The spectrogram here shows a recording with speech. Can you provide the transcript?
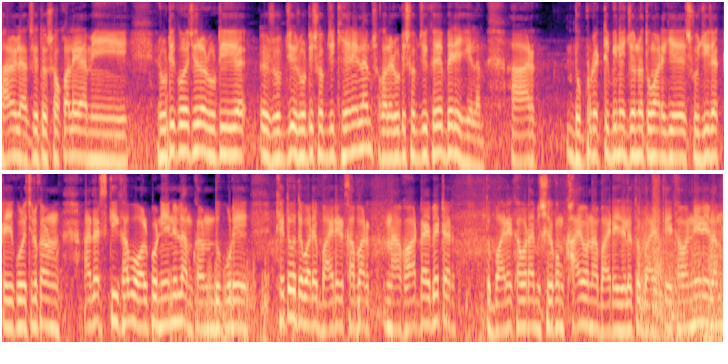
ভালো লাগছে। তো সকালে আমি রুটি করেছিল, রুটি, সবজি রুটি সবজি খেয়ে নিলাম। সকালে রুটি সবজি খেয়ে বেরিয়ে গেলাম। আর দুপুরের টিফিনের জন্য তোমার গিয়ে সুজির একটা ইয়ে করেছিল, কারণ আদার্স কী খাব? অল্প নিয়ে নিলাম, কারণ দুপুরে খেতে হতে পারে, বাইরের খাবার না খাওয়াটাই বেটার তো বাইরের খাবার আমি সেরকম খাইও না, বাইরে গেলে তো বাইরে থেকে খাবার নিয়ে নিলাম।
